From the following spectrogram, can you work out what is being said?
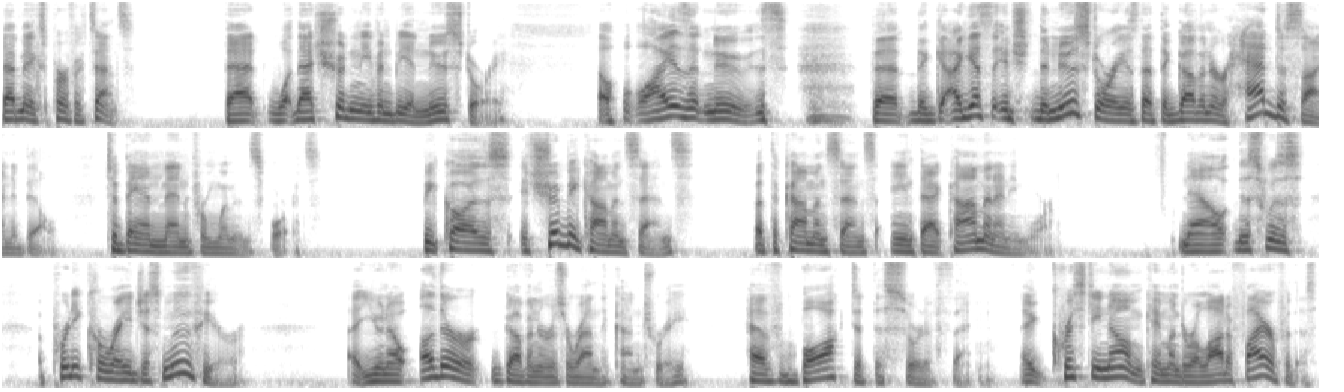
that makes perfect sense. That what that shouldn't even be a news story. Why is it news that the? I guess it, the news story is that the governor had to sign a bill to ban men from women's sports because it should be common sense, but the common sense ain't that common anymore. Now, this was a pretty courageous move here. Uh, you know, other governors around the country have balked at this sort of thing. Uh, Kristi Noem came under a lot of fire for this.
